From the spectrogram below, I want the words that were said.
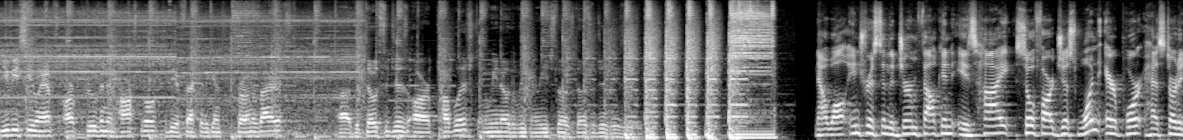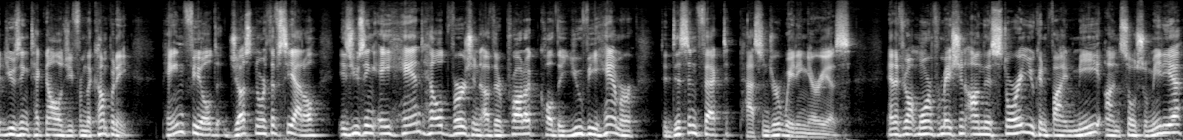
UVC lamps are proven in hospitals to be effective against coronavirus. Uh, the dosages are published, and we know that we can reach those dosages easily. Now, while interest in the Germ Falcon is high, so far just one airport has started using technology from the company. Paine Field, just north of Seattle, is using a handheld version of their product called the UV Hammer to disinfect passenger waiting areas. And if you want more information on this story, you can find me on social media.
